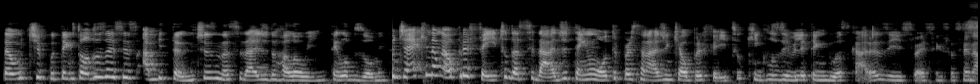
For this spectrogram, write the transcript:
Então, tipo, tem todos esses habitantes na cidade do Halloween, tem lobisomem. O Jack não é o prefeito da cidade, tem um outro personagem que é o prefeito, que inclusive ele tem duas caras e isso é sensacional.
